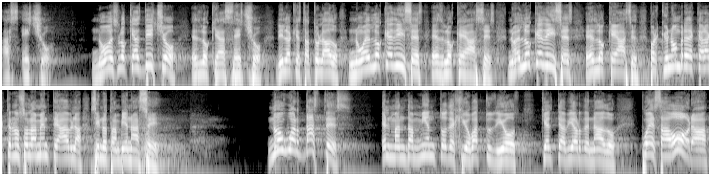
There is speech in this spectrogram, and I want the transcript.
has hecho. No es lo que has dicho, es lo que has hecho. Dile que está a tu lado. No es lo que dices, es lo que haces. No es lo que dices, es lo que haces. Porque un hombre de carácter no solamente habla, sino también hace. No guardaste el mandamiento de Jehová tu Dios que él te había ordenado. Pues ahora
